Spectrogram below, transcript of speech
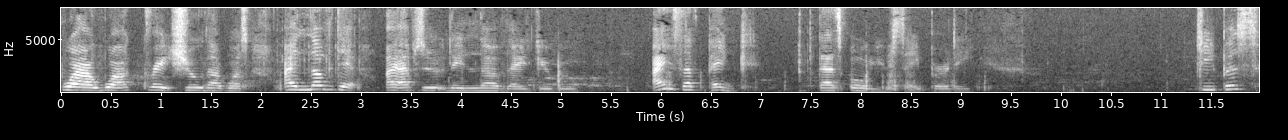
Wow, what a great show that was. I loved it. I absolutely love Lady Goo Goo. I love pink. That's all you say, Purdy. Jeepers?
